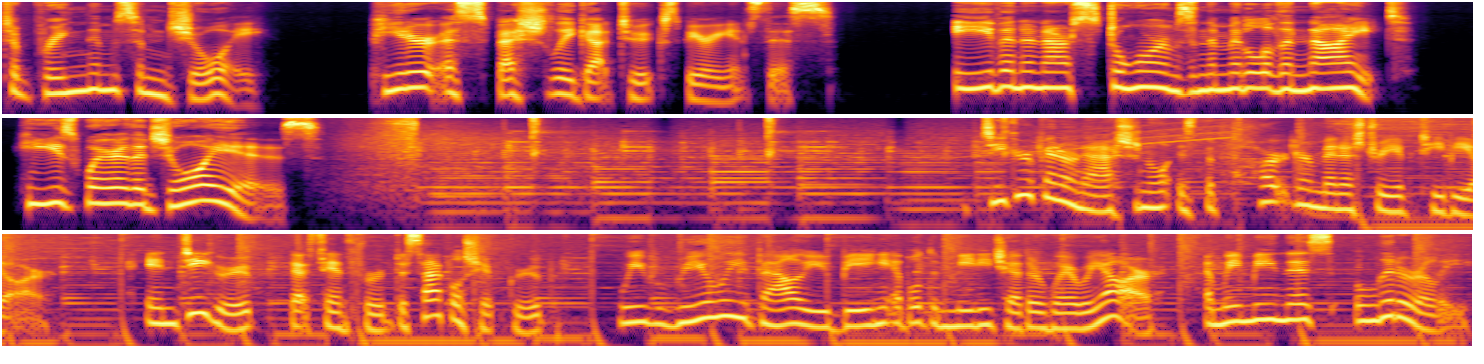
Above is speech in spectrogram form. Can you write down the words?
to bring them some joy. Peter especially got to experience this. Even in our storms in the middle of the night, He's where the joy is. D Group International is the partner ministry of TBR. In D Group, that stands for Discipleship Group, we really value being able to meet each other where we are, and we mean this literally.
